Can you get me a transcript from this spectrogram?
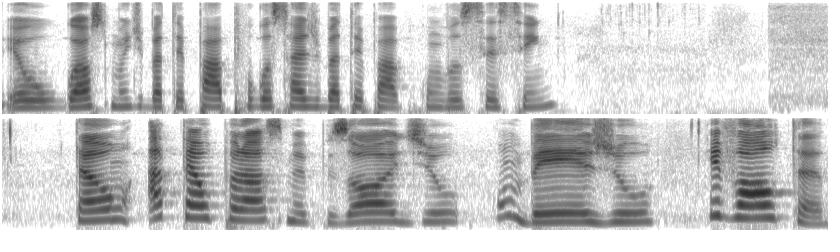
Eu gosto muito de bater papo, vou gostar de bater papo com você sim. Então, até o próximo episódio. Um beijo e volta.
